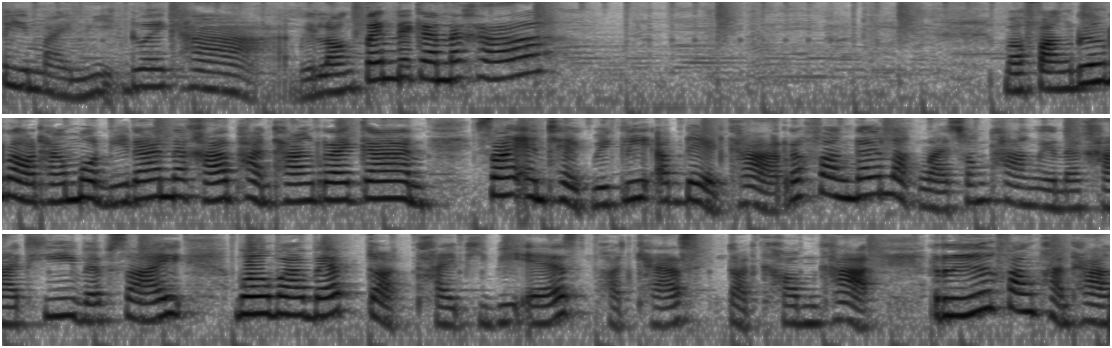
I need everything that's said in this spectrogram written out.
ปีใหม่นี้ด้วยค่ะ ไปลองเต้นด้วยกันนะคะ มาฟังเรื่องราวทั้งหมดนี้ได้นะคะ ผ่านทางรายการ Science and Tech Weekly Update ค่ะ รับฟังได้หลากหลายช่องทางเลยนะคะ ที่เว็บไซต์ www.thaipbspodcast.com ค่ะ หรือฟังผ่านทาง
